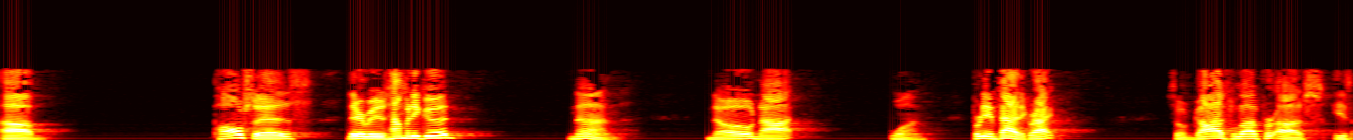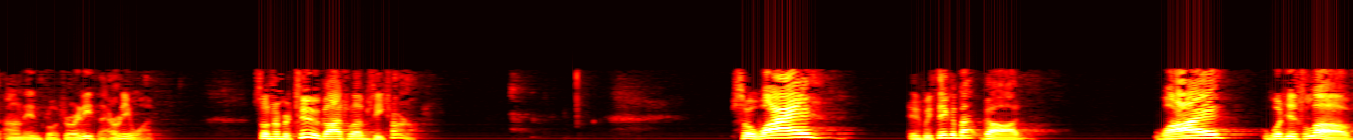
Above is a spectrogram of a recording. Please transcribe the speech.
uh, Paul says there is how many good? None. No, not one. Pretty emphatic, right? So God's love for us is uninfluenced or anything or anyone. So number two, God's love is eternal. So why, if we think about God, why would His love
